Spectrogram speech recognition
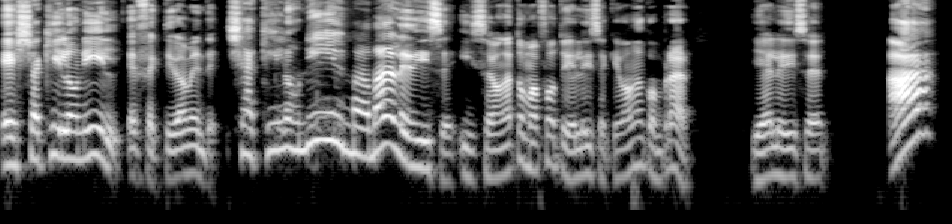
es Shaquille O'Neal, efectivamente. Shaquille O'Neal, mamá, le dice. Y se van a tomar fotos y él le dice, ¿qué van a comprar? Y ella le dice, ah,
